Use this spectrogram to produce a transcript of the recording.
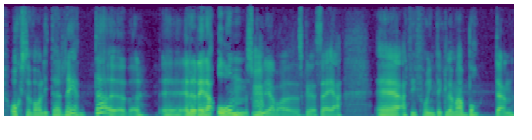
också vara lite rädda över. Eh, eller rädda om skulle, mm. jag, skulle jag säga. Eh, att vi får inte glömma bort den.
